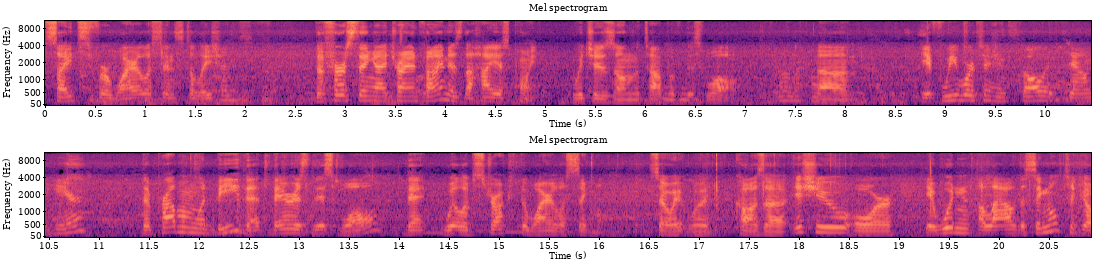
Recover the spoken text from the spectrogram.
sites for wireless installations, the first thing I try and find is the highest point, which is on the top of this wall. Um, if we were to install it down here, the problem would be that there is this wall that will obstruct the wireless signal. So it would cause a issue or it wouldn't allow the signal to go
